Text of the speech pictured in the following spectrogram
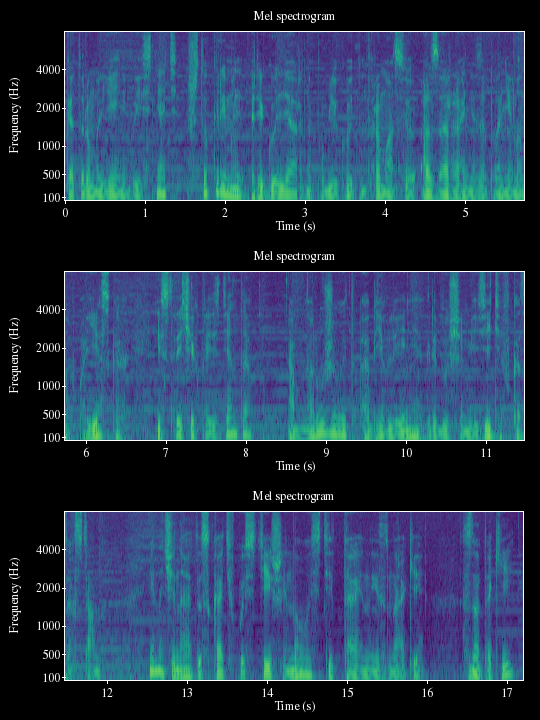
которым лень выяснять, что Кремль регулярно публикует информацию о заранее запланированных поездках и встречах президента, обнаруживают объявление о грядущем визите в Казахстан и начинают искать в пустейшей новости тайные знаки. Знатоки –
